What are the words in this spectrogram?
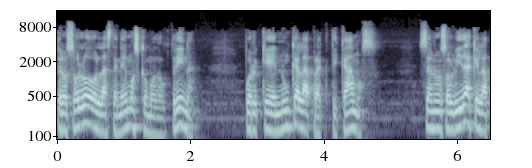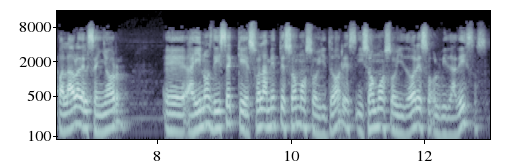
pero solo las tenemos como doctrina, porque nunca la practicamos. Se nos olvida que la palabra del Señor eh, ahí nos dice que solamente somos oidores y somos oidores olvidadizos.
